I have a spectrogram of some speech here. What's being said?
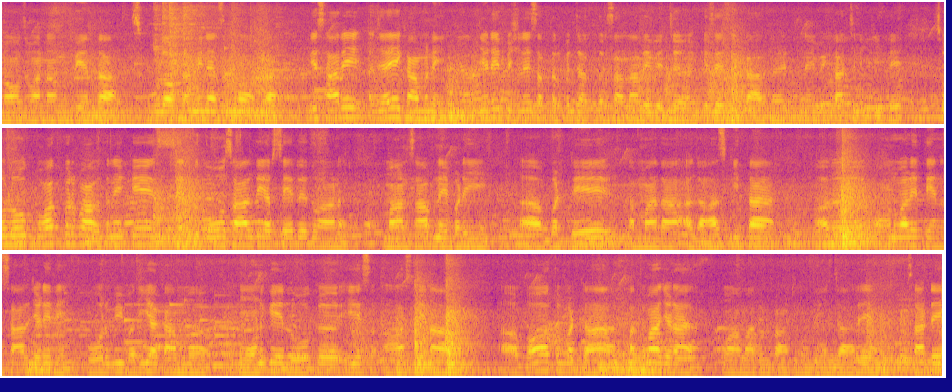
ਨੌਜਵਾਨਾਂ ਨੂੰ ਦੇਣ ਦਾ ਸਕੂਲ ਆਫ ਐਮੀਨੈਂਸ ਬਣਾਉਣ ਦਾ। ਇਹ ਸਾਰੇ ਅਜਿਹੇ ਕੰਮ ਨੇ ਜਿਹੜੇ ਪਿਛਲੇ 70 75 ਸਾਲਾਂ ਦੇ ਵਿੱਚ ਕਿਸੇ ਸਰਕਾਰ ਨੇ ਵੀ ਟੱਚ ਨਹੀਂ ਕੀਤੇ। ਸੋ ਲੋਕ ਬਹੁਤ ਪ੍ਰਭਾਵਿਤ ਨੇ ਕਿ ਸਿਰਫ 2 ਸਾਲ ਦੇ ਅਰਸੇ ਦੇ ਦੌਰਾਨ ਮਾਨ ਸਾਹਿਬ ਨੇ ਬੜੀ ਵੱਡੇ ਕੰਮਾਂ ਦਾ ਆਗਾਜ਼ ਕੀਤਾ ਔਰ ਆਉਣ ਵਾਲੇ 3 ਸਾਲ ਜਿਹੜੇ ਨੇ ਹੋਰ ਵੀ ਵਧੀਆ ਕੰਮ ਹੋਣਗੇ। ਲੋਕ ਇਸ ਆਸ ਦੇ ਨਾਲ ਬਹੁਤ ਵੱਡਾ ਫਤਵਾ ਜਿਹੜਾ ਹੈ ਉਹ ਆਮ ਆਦਮੀ ਪਾਰਟੀ ਨੂੰ ਦੇਣ ਜਾ ਰਹੇ ਆ। ਸਾਡੇ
